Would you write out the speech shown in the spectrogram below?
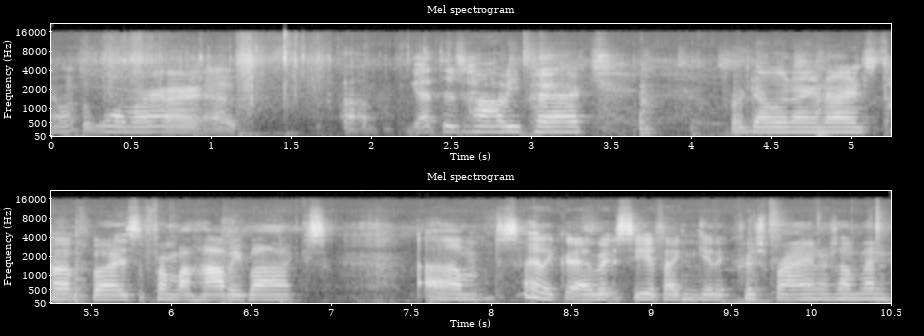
I went to Walmart. I, I um, got this hobby pack for $1.99. It's Topps but it's from a hobby box. Um, decided to grab it, see if I can get a Kris Bryant or something.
